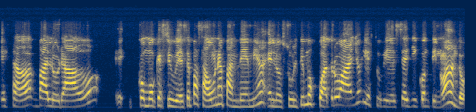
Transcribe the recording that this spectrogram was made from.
estaba valorado eh, como que si hubiese pasado una pandemia en los últimos cuatro años y estuviese allí continuando.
